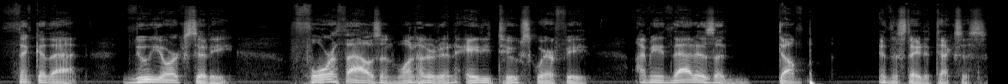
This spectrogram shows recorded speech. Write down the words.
Think of that. New York City, 4,182 square feet. I mean, that is a dump in the state of Texas.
